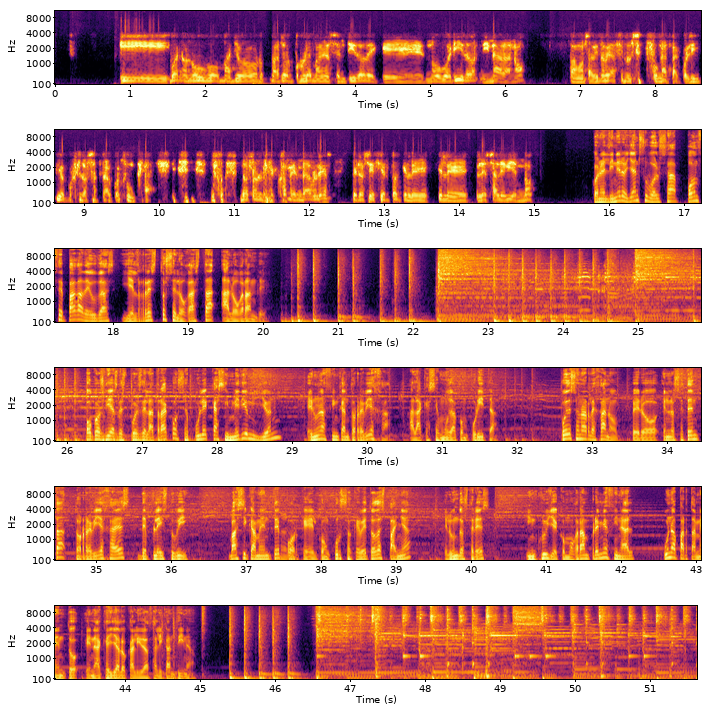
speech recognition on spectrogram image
y bueno, no hubo mayor mayor problema en el sentido de que no hubo heridos ni nada, ¿no? Vamos a ver, no voy a hacer un, un limpio porque los atracos nunca no, son recomendables, pero sí es cierto que le, que le, le sale bien, ¿no? Con el dinero ya en su bolsa, Ponce paga deudas y el resto se lo gasta a lo grande. Pocos días después del atraco, se pule casi medio millón en una finca en Torrevieja, a la que se muda con Purita. Puede sonar lejano, pero en los 70 Torrevieja es the place to be, básicamente porque el concurso que ve toda España, el 1, 2, 3, incluye como gran premio final un apartamento en aquella localidad alicantina.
